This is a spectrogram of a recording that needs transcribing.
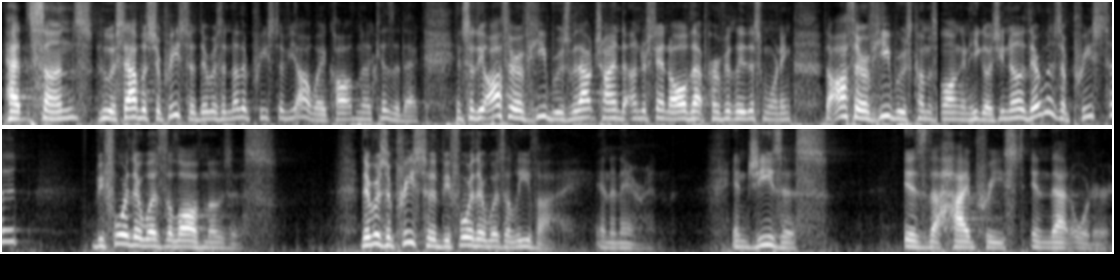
had sons who established a priesthood, there was another priest of Yahweh called Melchizedek. And so the author of Hebrews, without trying to understand all of that perfectly this morning, the author of Hebrews comes along and he goes, You know, there was a priesthood before there was the law of Moses. There was a priesthood before there was a Levi and an Aaron. And Jesus is the high priest in that order.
